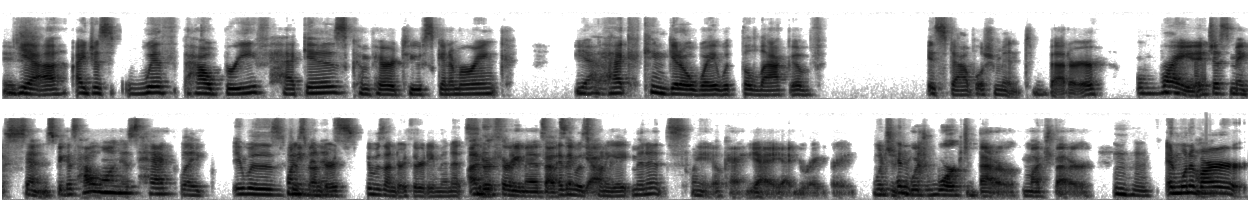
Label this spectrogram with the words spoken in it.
yeah i just with how brief heck is compared to skinamarink Yeah. heck can get away with the lack of establishment better Right. It just makes sense because how long is heck? Like it was 20 just under it was under 30 minutes under So 30 minutes. I think it was yeah. 28 minutes 20. Okay. Yeah. Yeah. You're right. You're right. Which, And- which worked better, much better. hmm And one of Um, our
